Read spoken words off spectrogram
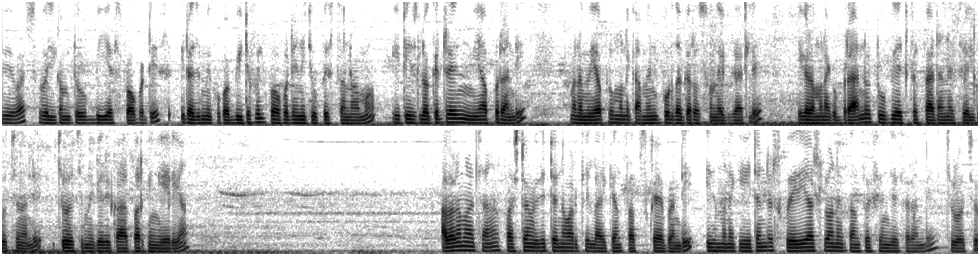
viewers welcome to BS properties ఈరోజు మీకు ఒక బ్యూటిఫుల్ ప్రాపర్టీని చూపిస్తున్నాము. It is located in Miyapur అండి. మన మియాపూర్ మనకి అమీన్పూర్ దగ్గర వస్తుంది ఎగ్జాక్ట్లీ ఇక్కడ మనకు brand new two BHK flat అనేది సేల్కి వచ్చిందండి. చూడొచ్చు మీకు ఇది కార్ పార్కింగ్ ఏరియా అలానే మన ఛానల్ ఫస్ట్ టైం విజిట్ అయిన వారికి లైక్ అండ్ సబ్స్క్రైబ్ అండి. ఇది మనకి ఎయిట్ హండ్రెడ్ స్క్వేర్ ఇయర్స్లో అనేది కన్స్ట్రక్షన్ చేశారండి. చూడొచ్చు.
